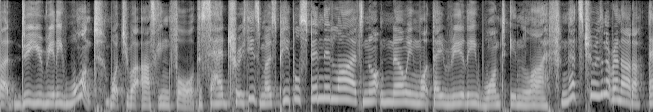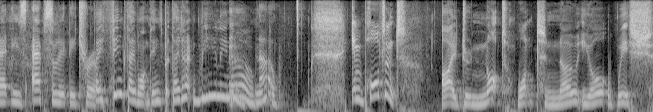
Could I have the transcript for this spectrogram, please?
but do you really want what you are asking for? The sad truth is, most people spend their lives not knowing what they really want in life. And that's true, isn't it, Renata? That is absolutely true. They think they want things, but they don't really know. no. Important. I do not want to know your wish.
